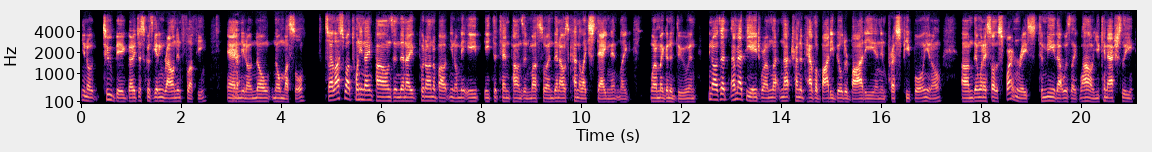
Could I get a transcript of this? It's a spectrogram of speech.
you know, too big, but I just was getting round and fluffy, and yeah. you know, no no muscle. So I lost about 29 pounds and then I put on about, you know, maybe eight, eight to 10 pounds in muscle. And then I was kind of like stagnant, like, what am I going to do? And, you know, I was at, I'm at the age where I'm not, not trying to have a bodybuilder body and impress people, you know. Um, then when I saw the Spartan race, to me, that was like, wow, you can actually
